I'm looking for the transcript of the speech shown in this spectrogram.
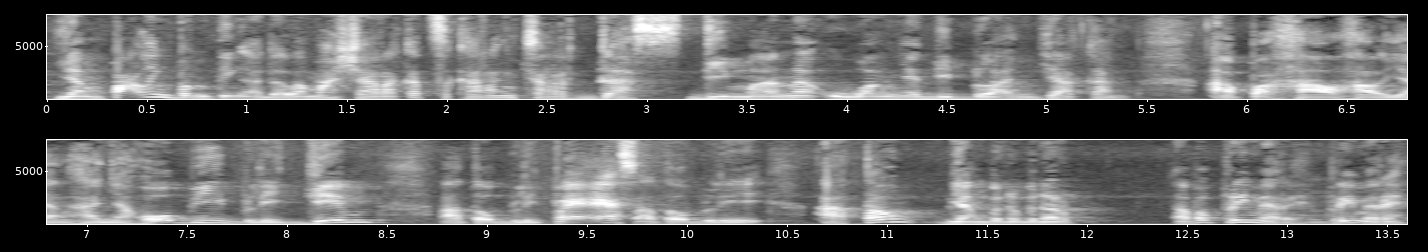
Yang paling penting adalah masyarakat sekarang cerdas di mana uangnya dibelanjakan. Apa hal-hal yang hanya hobi, beli game atau beli PS atau beli atau yang benar-benar apa primer ya, primer ya.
